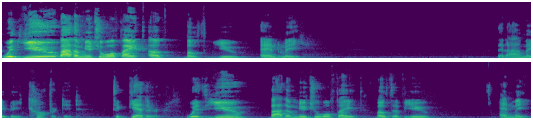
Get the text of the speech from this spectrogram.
with you by the mutual faith of both you and me. That I may be comforted together with you by the mutual faith, both of you and me.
